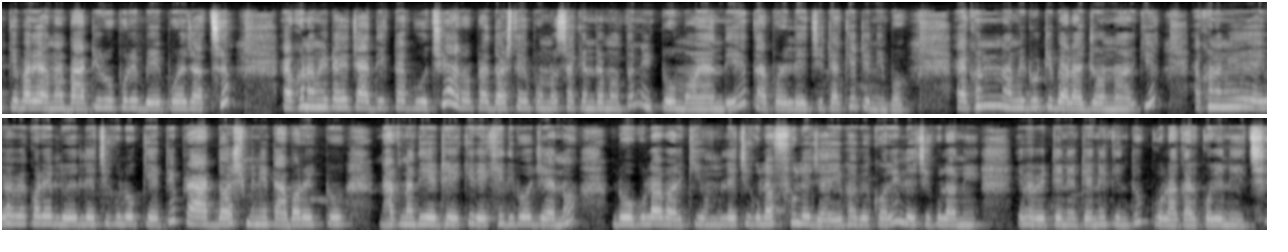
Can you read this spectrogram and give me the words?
একেবারে আমার বাটির উপরে বেয়ে পড়ে যাচ্ছে। এখন আমি এটাকে চারদিকটা গুছিয়ে আরও প্রায় দশ থেকে পনেরো সেকেন্ডের মতন একটু ময়ান দিয়ে তারপরে লেচিটা কেটে নিব। এখন আমি রুটি বেলার জন্য আর কি। এখন আমি এইভাবে করে লেচিগুলো কেটে প্রায় আট দশ মিনিট আবারও একটু ঢাকনা দিয়ে ঢেকে রেখে দিব যেন ডোগুলা আর কি লেচিগুলা ফুলে যায়। এভাবে করে লেচিগুলো আমি এভাবে টেনে টেনে কিন্তু গোলাকার করে নিচ্ছি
